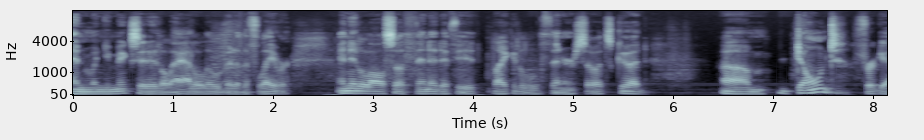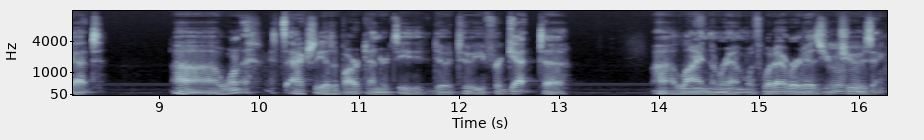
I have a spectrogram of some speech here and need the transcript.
And when you mix it, it'll add a little bit of the flavor. And it'll also thin it if you like it a little thinner. So it's good. Um, don't forget, uh, one, it's actually as a bartender, it's easy to do it too. You forget to uh, line the rim with whatever it is you're Mhm. choosing.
